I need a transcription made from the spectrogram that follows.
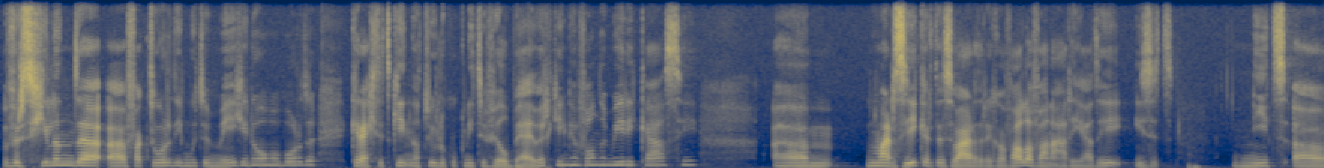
verschillende uh, factoren die moeten meegenomen worden. Krijgt het kind natuurlijk ook niet te veel bijwerkingen van de medicatie. Um, maar zeker de zwaardere gevallen van ADHD is het niet uh,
